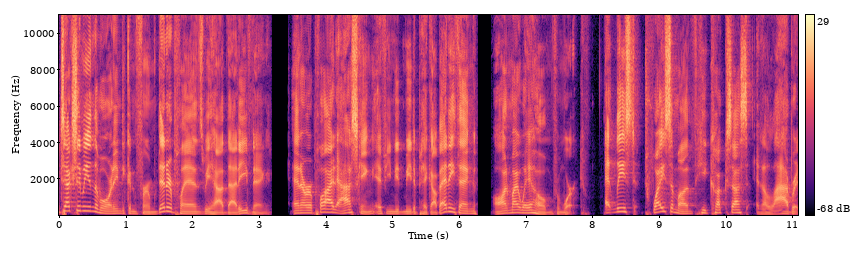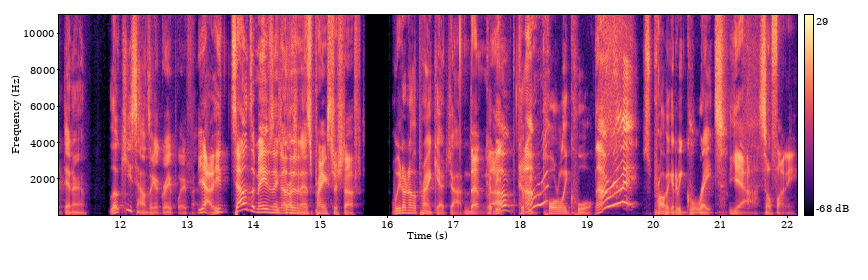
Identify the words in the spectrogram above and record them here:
texted me in the morning to confirm dinner plans we had that evening, and I replied asking if he needed me to pick up anything on my way home from work. At least twice a month, he cooks us an elaborate dinner. Loki sounds like a great boyfriend. Yeah, he sounds amazing He's other than it. his prankster stuff. We don't know the prank yet, John. That Could be, oh, could be right. totally cool. All right. It's probably going to be great. Yeah, so funny.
